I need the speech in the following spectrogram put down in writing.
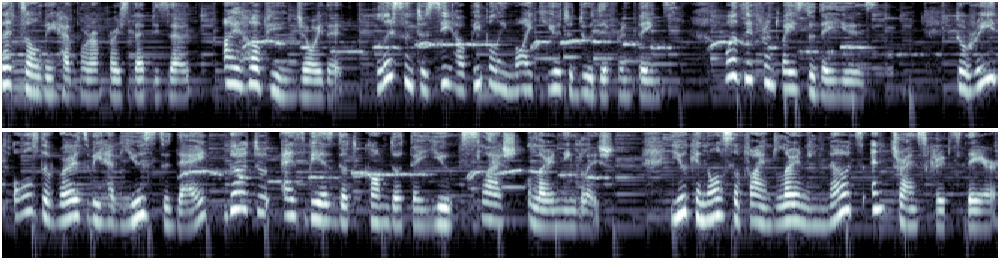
That's all we have for our first episode. I hope you enjoyed it. Listen to see how people invite you to do different things. What different ways do they use? To read all the words we have used today, go to sbs.com.au slash learnenglish. You can also find learning notes and transcripts there.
